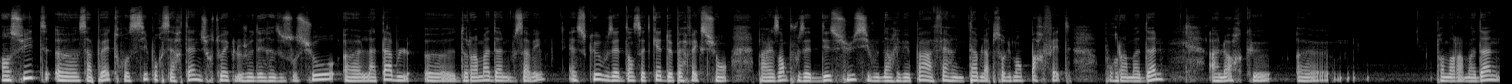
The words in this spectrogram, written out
Ensuite, euh, ça peut être aussi pour certaines, surtout avec le jeu des réseaux sociaux, euh, la table euh, de Ramadan, vous savez. Est-ce que vous êtes dans cette quête de perfection? Par exemple, vous êtes déçu si vous n'arrivez pas à faire une table absolument parfaite pour Ramadan, alors que pendant Ramadan,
